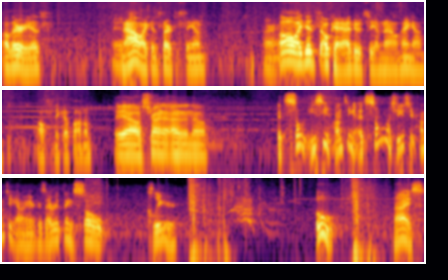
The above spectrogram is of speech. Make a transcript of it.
Oh, there he is. And- Now I can start to see him. All right. Oh, I did. Okay, I do see him now. Hang on. I'll sneak up on him. Yeah, I was trying to. I don't know. It's so easy hunting. It's so much easier hunting out here because everything's so clear. Ooh, nice.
